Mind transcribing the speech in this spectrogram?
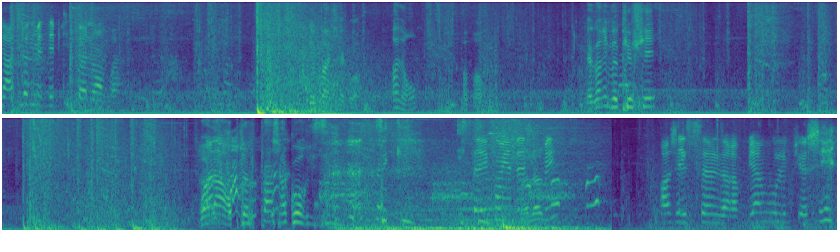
J'arrête pas de mettre des petits ballons en vrai. Dommage, Jaguar. Ah non, pas mort. Jaguar, il veut piocher. Voilà, on pioche pas Jaguar ici. C'est qui? Vous savez combien d'ASP Oh j'ai le seum, j'aurais bien voulu piocher.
